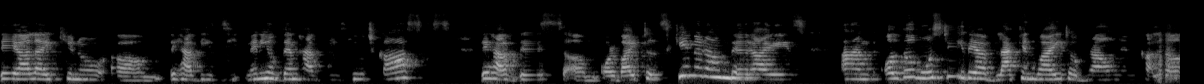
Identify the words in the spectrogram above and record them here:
They are like you know. Um, they have these. Many of them have these huge casques. They have this um, orbital skin around their eyes. And although mostly they are black and white or brown in color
